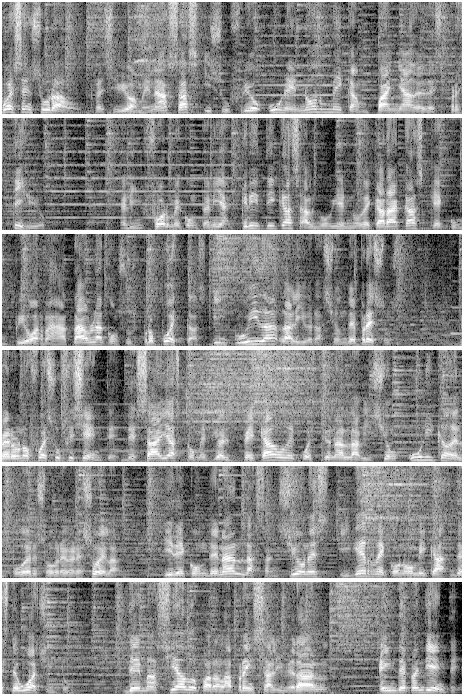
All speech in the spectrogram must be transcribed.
fue censurado, recibió amenazas y sufrió una enorme campaña de desprestigio. El informe contenía críticas al gobierno de Caracas que cumplió a rajatabla con sus propuestas, incluida la liberación de presos. Pero no fue suficiente. De Sayas cometió el pecado de cuestionar la visión única del poder sobre Venezuela y de condenar las sanciones y guerra económica desde Washington. Demasiado para la prensa liberal e independiente.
